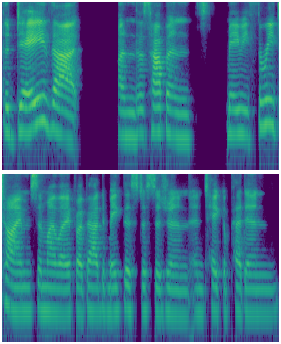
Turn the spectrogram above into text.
the day that and this happens maybe three times in my life i've had to make this decision and take a pet in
